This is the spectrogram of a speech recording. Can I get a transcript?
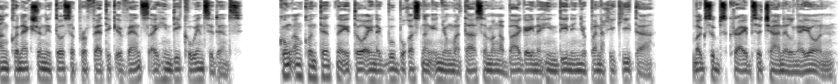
Ang connection nito sa prophetic events ay hindi coincidence. Kung ang content na ito ay nagbubukas ng inyong mata sa mga bagay na hindi ninyo pa nakikita, mag-subscribe sa channel ngayon.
